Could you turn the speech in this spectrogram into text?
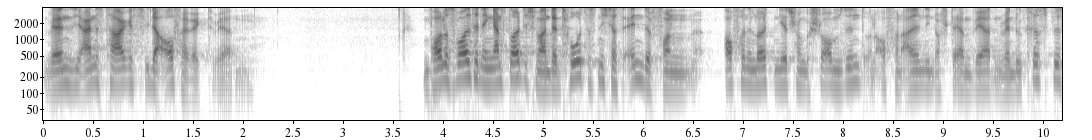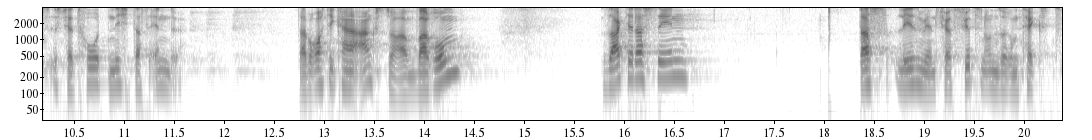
werden sie eines Tages wieder auferweckt werden. Und Paulus wollte den ganz deutlich machen, der Tod ist nicht das Ende von, auch von den Leuten, die jetzt schon gestorben sind und auch von allen, die noch sterben werden. Wenn du Christ bist, ist der Tod nicht das Ende. Da braucht ihr keine Angst zu haben. Warum? Sagt er das denen? Das lesen wir in Vers 14 in unserem Text.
